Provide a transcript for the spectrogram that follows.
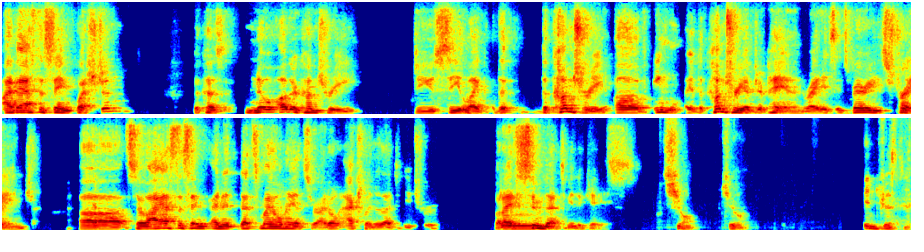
I've asked the same question because no other country do you see like the the country of England, the country of Japan, right? It's it's very strange. Uh, so I asked the same, and it, that's my own answer. I don't actually know that to be true, but I mm. assume that to be the case. Sure, sure. Interesting.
